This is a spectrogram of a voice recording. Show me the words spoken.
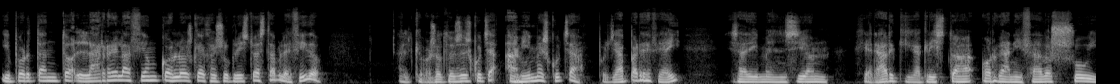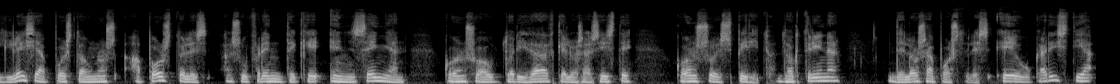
y por tanto la relación con los que Jesucristo ha establecido. Al que vosotros escucha, a mí me escucha, pues ya aparece ahí esa dimensión jerárquica. Cristo ha organizado su iglesia, ha puesto a unos apóstoles a su frente que enseñan con su autoridad, que los asiste con su espíritu. Doctrina de los apóstoles, Eucaristía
